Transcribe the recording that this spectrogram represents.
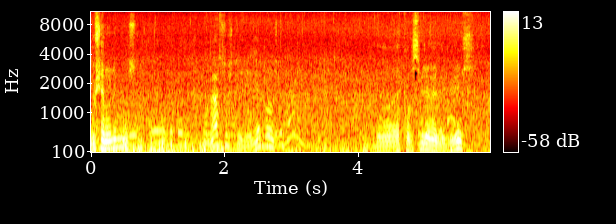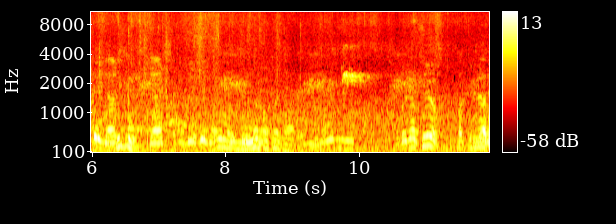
Bu şan öyle mi yoksa? Bu nasıl uçtu oraya? Nereden uçtu? Ben ayakkabısı bile nerede görüyor musun? Yapacak şey yok. Bak billahi.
